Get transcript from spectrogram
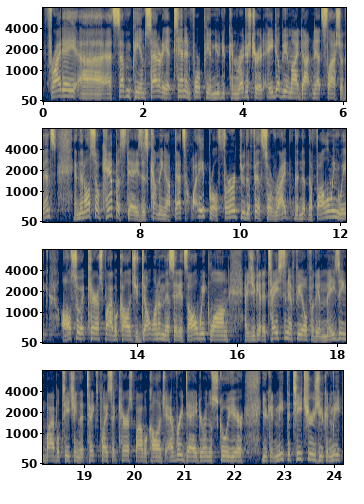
Friday at 7 p.m., Saturday at 10 and 4 p.m. You can register at awmi.net/events, and then also Campus Days is coming up. That's April 3rd through the 5th. So, right the, the following week, also at Charis Bible College. You don't want to miss it. It's all week long as you get a taste and a feel for the amazing Bible teaching that takes place at Charis Bible College every day during the school year. You can meet the teachers, you can meet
